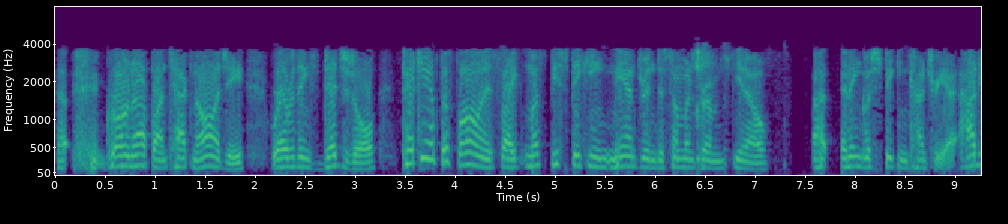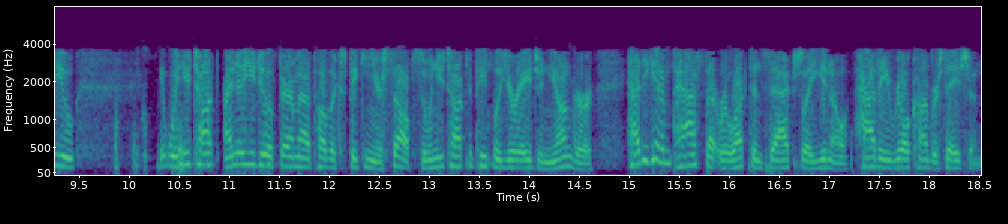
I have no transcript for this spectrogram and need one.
grown up on technology where everything's digital, picking up the phone is like must be speaking Mandarin to someone from you know uh, an English speaking country. How do you when you talk? I know you do a fair amount of public speaking yourself. So when you talk to people your age and younger, how do you get them past that reluctance to actually you know have a real conversation?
